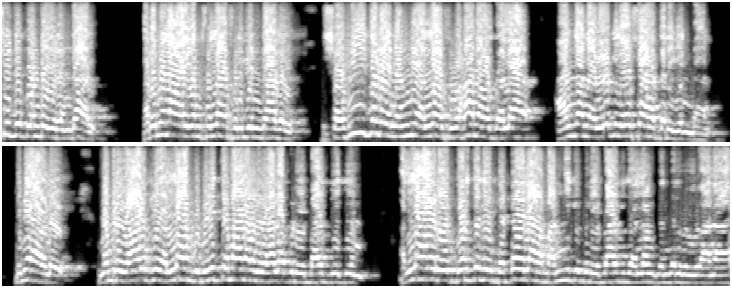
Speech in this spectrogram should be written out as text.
செய்து கொண்டு இருந்தால் அருமநாயகம் செல்லா சொல்கின்றார்கள் ஷஹீதுடைய நன்மை அல்லாஹ் சுபஹானஹு அந்த நபருக்கு லேசாக தருகின்றான். துனியாவிலே நம்முடைய வாழ்க்கை அல்லாஹ் பிடித்தமான ஒரு வாழக்கூடிய பாக்கியத்தையும் அல்லாவுடைய பொருத்தத்தை பெற்றவர்களாக மன்னிக்கக்கூடிய பாக்கியத்தை எல்லாம் தந்தல் கொள்வானாக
